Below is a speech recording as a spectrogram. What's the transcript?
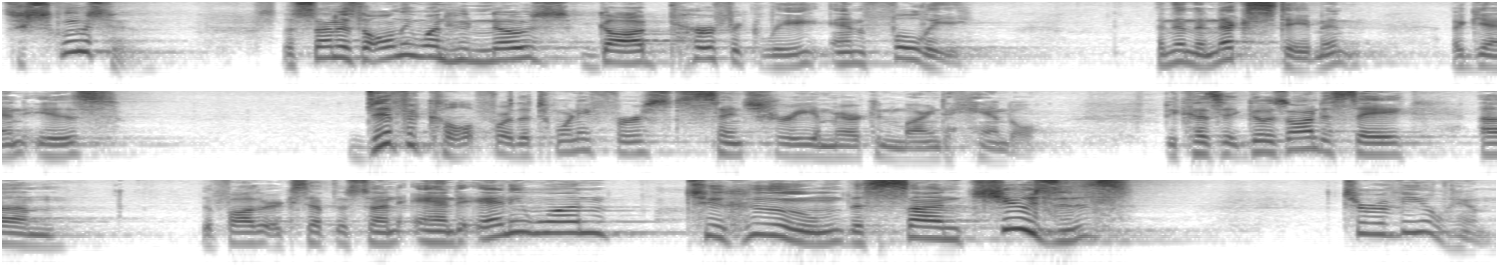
It's exclusive. The Son is the only one who knows God perfectly and fully. And then the next statement, again, is difficult for the 21st century American mind to handle because it goes on to say, um, the Father except the Son, and anyone to whom the Son chooses to reveal him.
